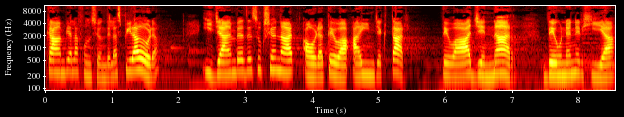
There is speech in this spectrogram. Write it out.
cambia la función de la aspiradora y ya en vez de succionar, ahora te va a inyectar, te va a llenar de una energía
